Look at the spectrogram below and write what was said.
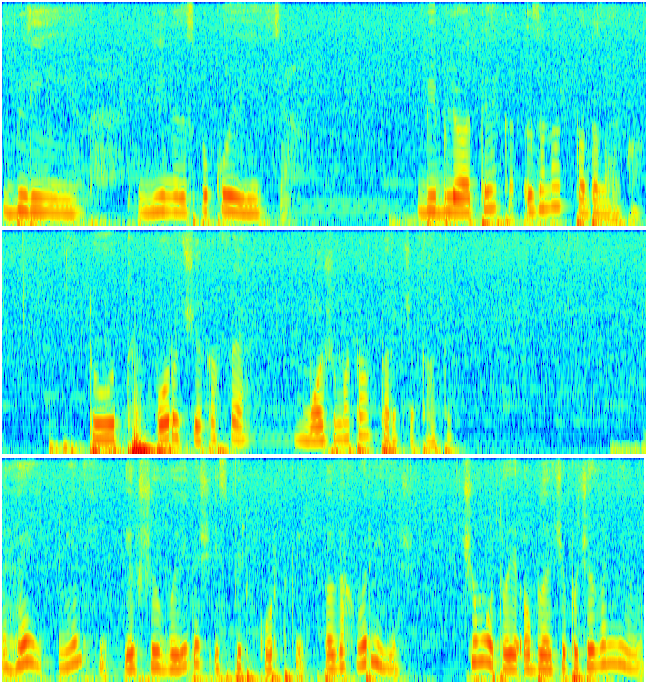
Блін, він не заспокоюється. Бібліотека занадто далеко. Тут поруч є кафе. Можемо там перечекати. Гей, Мінхі, якщо вийдеш із-під куртки, то захворієш. Чому твоє обличчя почервоніло?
